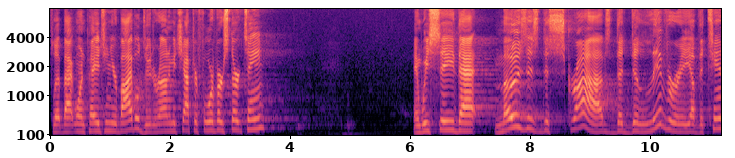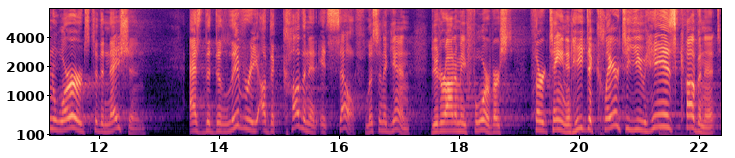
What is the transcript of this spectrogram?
Flip back one page in your Bible, Deuteronomy chapter 4, verse 13. And we see that Moses describes the delivery of the 10 words to the nation as the delivery of the covenant itself. Listen again Deuteronomy 4, verse 13. And he declared to you his covenant,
